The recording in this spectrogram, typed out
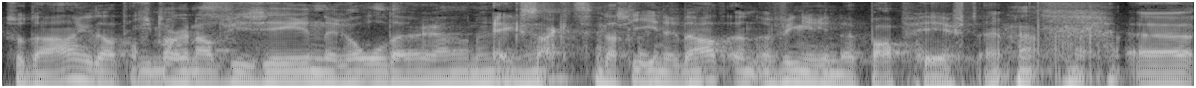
zodanig dat of iemand... toch een adviserende rol daaraan. Hè? Exact, dat die inderdaad een, een, vinger in de pap heeft. Hè. Ja. Uh,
